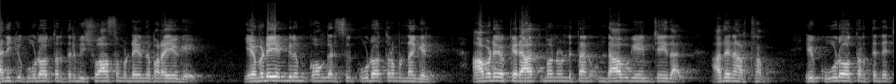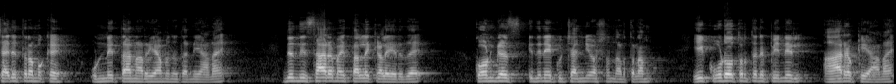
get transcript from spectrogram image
തനിക്ക് കൂടോത്രത്തിൽ വിശ്വാസമുണ്ട് എന്ന് പറയുകയും എവിടെയെങ്കിലും കോൺഗ്രസിൽ കൂടോത്രമുണ്ടെങ്കിൽ അവിടെയൊക്കെ രാജ്മോഹൻ ഉണ്ണിത്താൻ ഉണ്ടാവുകയും ചെയ്താൽ അതിനർത്ഥം ഈ കൂടോത്രത്തിന്റെ ചരിത്രമൊക്കെ ഉണ്ണിത്താൻ അറിയാമെന്ന് തന്നെയാണ്. ഇത് നിസ്സാരമായി തള്ളിക്കളയരുത്. കോൺഗ്രസ് ഇതിനെക്കുറിച്ച് അന്വേഷണം നടത്തണം. ഈ കൂടോത്രത്തിന് പിന്നിൽ ആരൊക്കെയാണ്?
